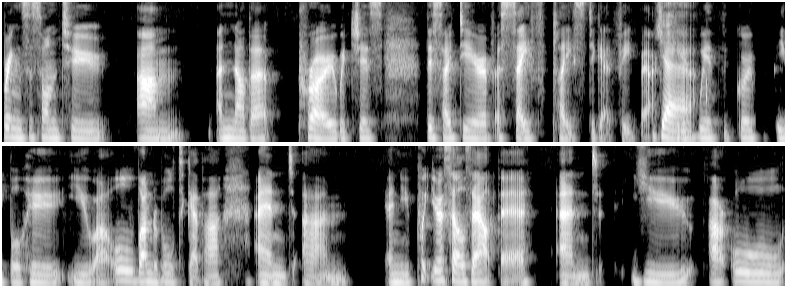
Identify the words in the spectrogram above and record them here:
brings us on to um another pro which is this idea of a safe place to get feedback yeah. with a group of people who you are all vulnerable together and um and you put yourselves out there and you are all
